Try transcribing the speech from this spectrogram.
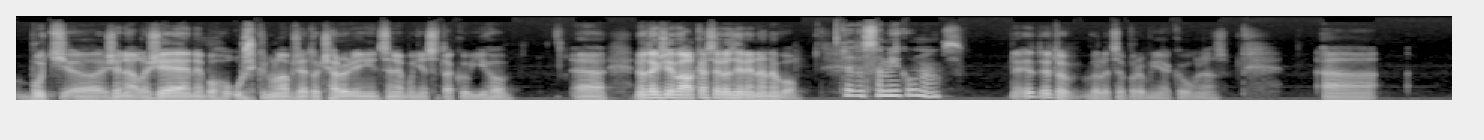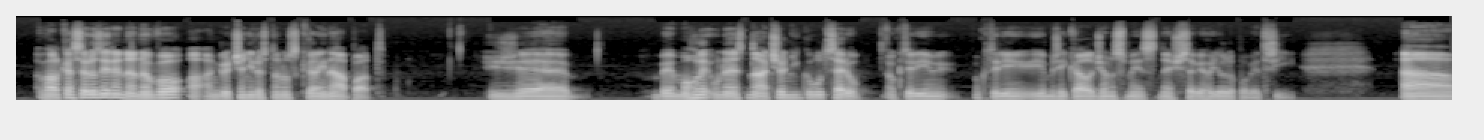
buď uh, žena lže, nebo ho ušknula, protože je to čarodějnice, nebo něco takového. Uh, no takže válka se rozjede na novo. To je to samé jako u nás. Je, je to velice podobné jako u nás. A válka se rozjede na novo a angličani dostanou skvělý nápad, že by mohli unést náčelníkovu dceru, o který, o který jim říkal John Smith, než se vyhodil do povětří. A,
